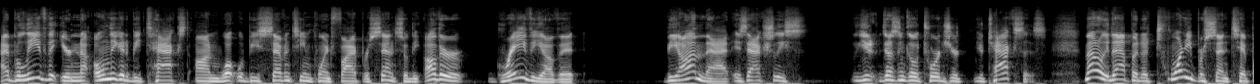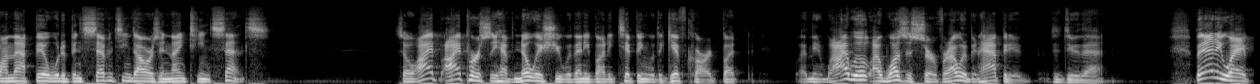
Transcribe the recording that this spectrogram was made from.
I believe that you're not only going to be taxed on what would be 17.5%. So the other gravy of it beyond that is actually it doesn't go towards your, your taxes. Not only that, but a 20% tip on that bill would have been $17.19. So I, I personally have no issue with anybody tipping with a gift card, but I mean, I will, I was a server. I would have been happy to, to do that. But anyway,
